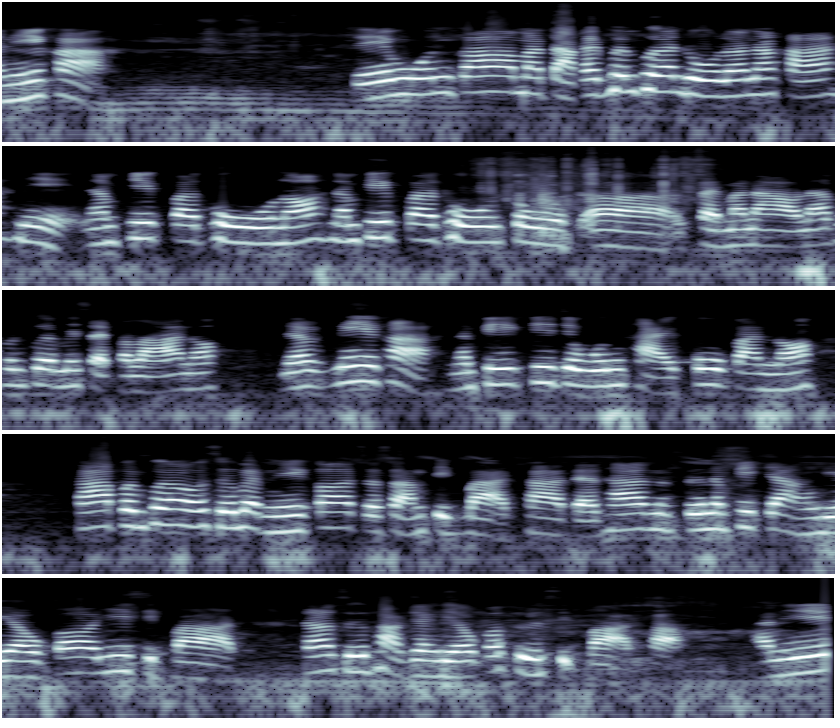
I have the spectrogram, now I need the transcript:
อันนี้ค่ะ เจวุ้นก็มาตักให้เพื่อนๆดูแล้วนะคะ นี่น้ำพริกปลาทูเนาะน้ำพริกปลาทูสูตรเอ่อใส่มะนาวนะ เพื่อนๆไม่ใส่ปลาร้าเนาะแล้วนี่ค่ะ น้ำพริกที่เจวุ้นขายคู่กันเนาะถ้าเพื่อนๆเขาซื้อแบบนี้ก็จะ30บาทค่ะ แต่ถ้าซื้อน้ำพริกอย่างเดียวก็20บาท ถ้าซื้อผักอย่างเดียวก็คือ 10 บาทค่ะ อันนี้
